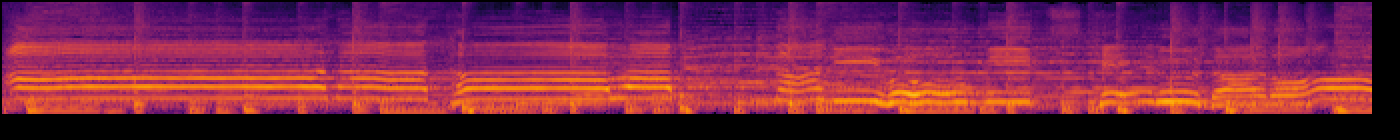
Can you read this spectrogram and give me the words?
あなたは何を見つけるだろう。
